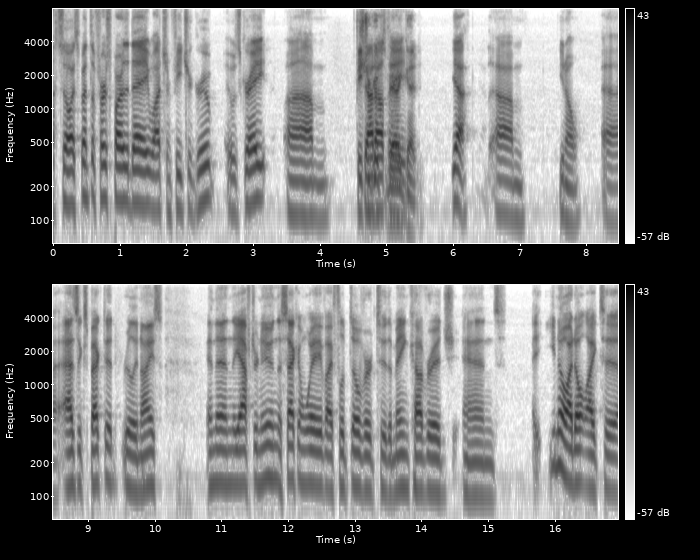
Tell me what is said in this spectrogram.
so I spent the first part of the day watching feature group. It was great. Um, Feature Shout group's out very the- good. yeah, um, you know, uh, as expected, really nice. And then the afternoon, the second wave, I flipped over to the main coverage, and you know, I don't like to,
